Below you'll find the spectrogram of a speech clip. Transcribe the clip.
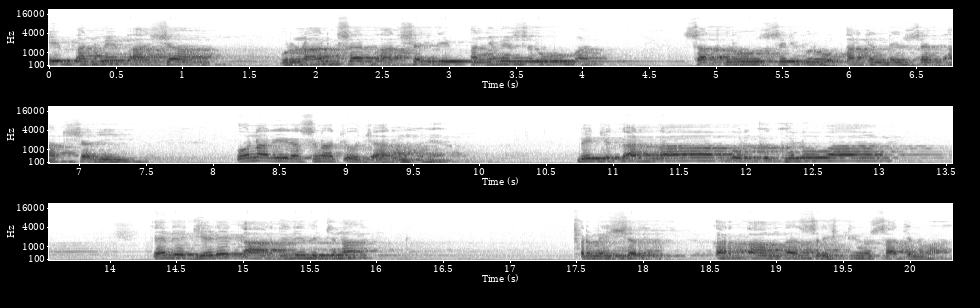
ਇਹ ਪੰਜਵੇਂ ਪਾਤਸ਼ਾਹ ਗੁਰੂ ਨਾਨਕ ਸਾਹਿਬ ਪਾਤਸ਼ਾਹ ਜੀ ਦੇ ਪੰਜਵੇਂ ਸਰੂਪ ਆ। ਸਤਿਗੁਰੂ ਸ੍ਰੀ ਗੁਰੂ ਅਰਜਨ ਦੇਵ ਸਾਹਿਬ ਪਾਤਸ਼ਾਹ ਜੀ ਉਹਨਾਂ ਦੀ ਰਸਨਾ ਚ ਉਚਾਰਨ ਹੋਇਆ। ਵਿੱਚ ਕਰਤਾ ਪੁਰਖ ਖਲੋਆ। ਕਹਿੰਦੇ ਜਿਹੜੇ ਕਾਰਜ ਦੇ ਵਿੱਚ ਨਾ ਪਰਮੇਸ਼ਰ ਕਰਤਾ ਹੁੰਦਾ ਸ੍ਰਿਸ਼ਟੀ ਨੂੰ ਸਾਜਣ ਵਾਲਾ।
